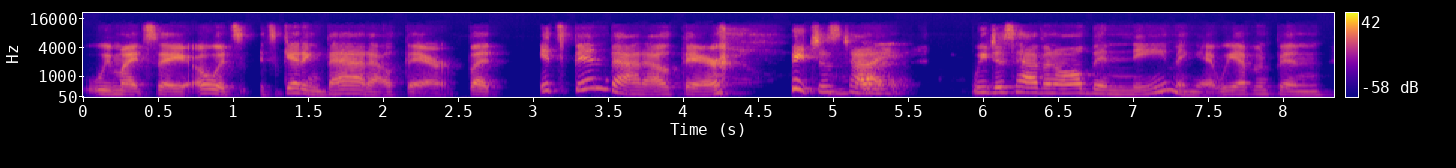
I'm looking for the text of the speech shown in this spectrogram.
we might say, "Oh, it's it's getting bad out there." But it's been bad out there. we just haven't Right. We just haven't all been naming it. We haven't been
